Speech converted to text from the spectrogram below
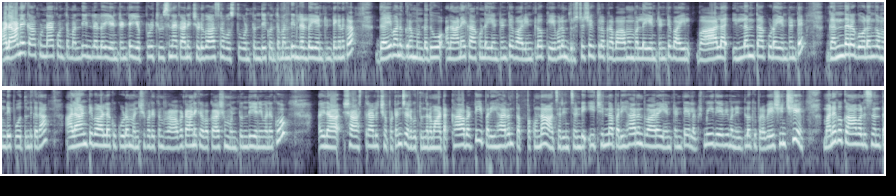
అలానే కాకుండా కొంతమంది ఇళ్ళలో ఏంటంటే ఎప్పుడు చూసినా కానీ చెడు వాసన వస్తూ ఉంటుంది. కొంతమంది ఇళ్ళలో ఏంటంటే కనుక దైవ అనుగ్రహం ఉండదు. అలానే కాకుండా ఏంటంటే వారి ఇంట్లో కేవలం దుష్టశక్తుల ప్రభావం వల్ల ఏంటంటే వాళ్ళ ఇల్లంతా కూడా ఏంటంటే గందరగోళంగా ఉండిపోతుంది కదా. అలాంటి వాళ్ళకు కూడా మంచి ఫలితం రావడానికి అవకాశం ఉంటుంది అని మనకు ఇలా శాస్త్రాలు చెప్పడం జరుగుతుందన్నమాట. కాబట్టి ఈ పరిహారం తప్పకుండా ఆచరించండి. ఈ చిన్న పరిహారం ద్వారా ఏంటంటే లక్ష్మీదేవి మన ఇంట్లోకి ప్రవేశించి మనకు కావలసినంత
